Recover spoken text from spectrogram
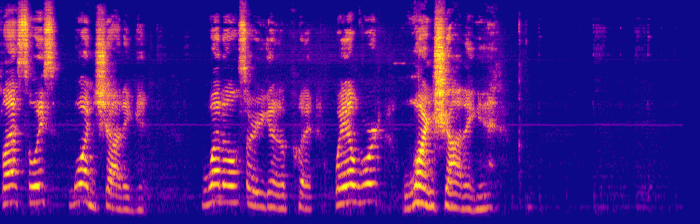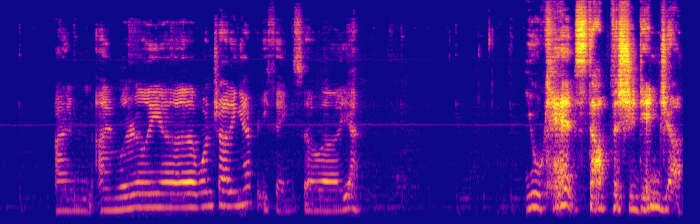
Blastoise, one-shotting it. What else are you gonna put? Wailord, one-shotting it. I'm I'm literally uh, one-shotting everything, so uh, yeah. You can't stop the Shedinja.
